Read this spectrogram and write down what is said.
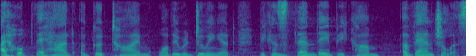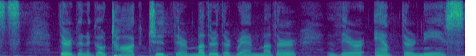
I hope they had a good time while they were doing it because then they become evangelists. They're going to go talk to their mother, their grandmother, their aunt, their niece,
